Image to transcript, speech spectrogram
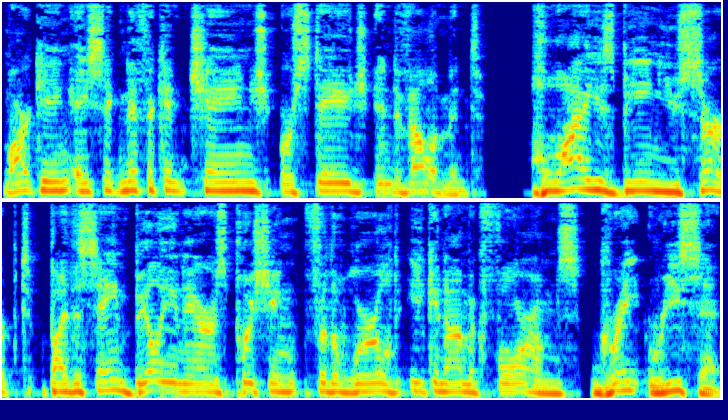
marking a significant change or stage in development. Hawaii is being usurped by the same billionaires pushing for the World Economic Forum's Great Reset.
